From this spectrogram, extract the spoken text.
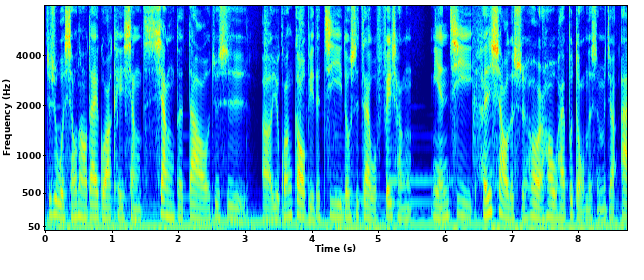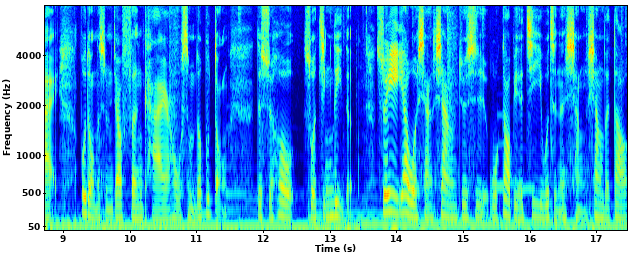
就是我小脑袋瓜可以想象得到，就是呃有关告别的记忆，都是在我非常。年纪很小的时候，然后我还不懂得什么叫爱，不懂得什么叫分开，然后我什么都不懂。的时候所经历的，所以要我想象，就是我告别的记忆，我只能想象得到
